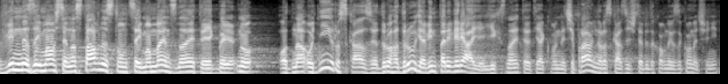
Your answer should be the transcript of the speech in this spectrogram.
Він не займався наставництвом в цей момент, знаєте, якби ну, одна одній розказує, друга другій, а він перевіряє їх, знаєте, от як вони чи правильно розказують чотири духовних закони, чи ні.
